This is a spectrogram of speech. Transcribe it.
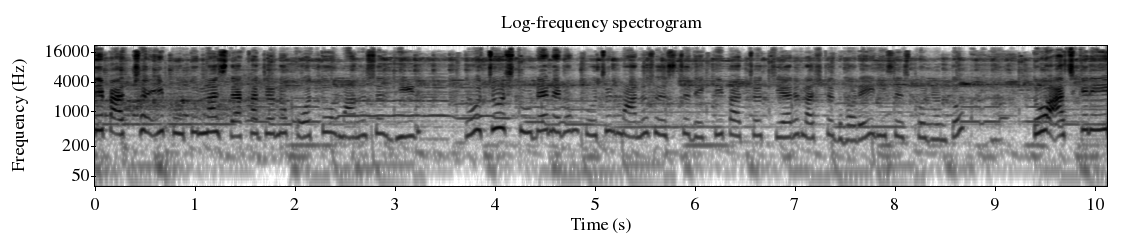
দেখতে পাচ্ছ, এই পুতুল নাচ দেখার জন্য কত মানুষের ভিড়। প্রচুর স্টুডেন্ট এবং প্রচুর মানুষ এসছে, দেখতেই পাচ্ছ চেয়ারে লাস্টে ধরেই নি শেষ পর্যন্ত। তো আজকের এই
